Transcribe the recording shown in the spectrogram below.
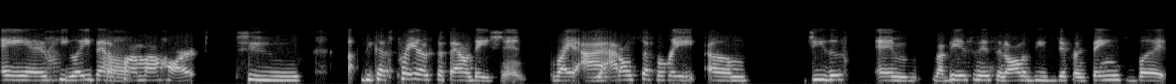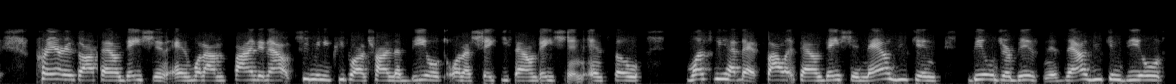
and he laid that oh. upon my heart to because prayer is the foundation, right? Yeah. I, I don't separate um Jesus and my business and all of these different things, but prayer is our foundation. And what I'm finding out, too many people are trying to build on a shaky foundation. And so once we have that solid foundation, now you can build your business. Now you can build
